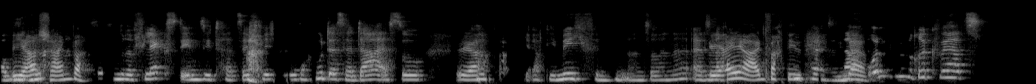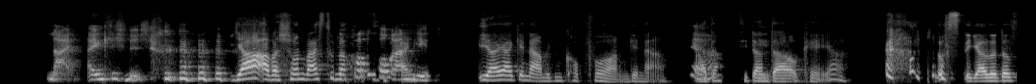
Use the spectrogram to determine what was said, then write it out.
Kommen, ja, ne? scheinbar. Das ist ein Reflex, den sie tatsächlich, gut, dass er da ist, so ja. auch die Milch finden und so. Ne? Also ja, ja, einfach die. Also nach ja. unten, rückwärts, nein, eigentlich nicht. ja, aber schon weißt du, nach Kopf voran geht. Ja, ja, genau, mit dem Kopf voran, genau. Ja, ja dann sie dann okay. da, okay, ja. Lustig, also das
